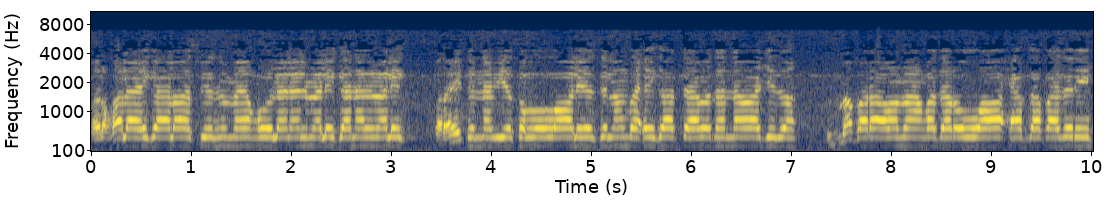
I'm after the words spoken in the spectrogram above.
والخلائق على اسبع ثم يقول أنا الملك أنا الملك. فرأيت النبي صلى الله عليه وسلم ضحك حتى بدت نواجذه ثم قرأ وما قدر الله حق قدره.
